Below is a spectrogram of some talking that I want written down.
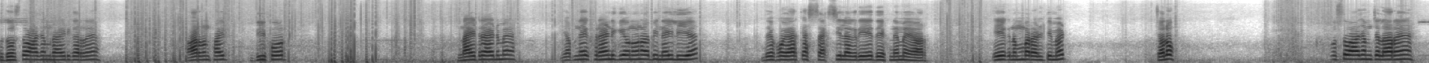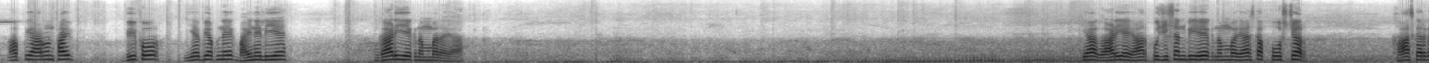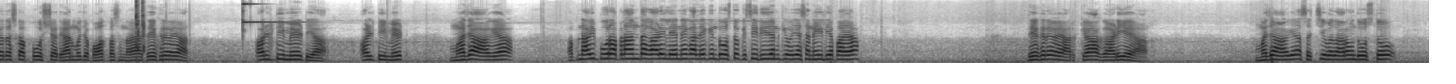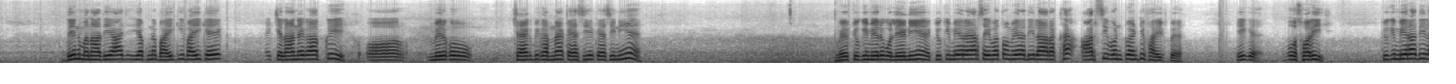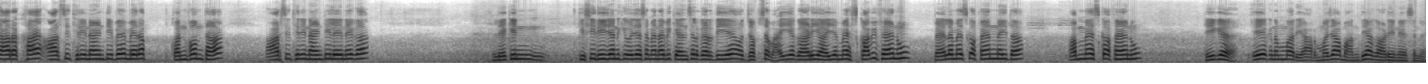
तो दोस्तों, आज हम राइड कर रहे हैं R one five V four night ride में ये अपने एक फ्रेंड की उन्होंने अभी नहीं ली है। देखो यार, क्या सेक्सी लग रही है देखने में यार। एक नंबर अल्टीमेट चलो। दोस्तों, आज हम चला रहे हैं आपकी R one five V four ये भी अपने एक भाई ने ली है। गाड़ी एक नंबर है यार। क्या गाड़ी है यार? पोजीशन भी एक नंबर यार, इसका पोस्चर खास करके तो इसका पोस्चर यार, मुझे बहुत पसंद आया। देख रहे हो यार? अल्टीमेट यार अल्टीमेट मज़ा आ गया। अपना भी पूरा प्लान था गाड़ी लेने का, लेकिन दोस्तों किसी रीज़न की वजह से नहीं ले पाया। देख रहे हो यार, क्या गाड़ी है यार। मज़ा आ गया, सच्ची बता रहा हूँ दोस्तों। दिन बना दिया आज, ये अपने भाई की बाइक है एक। बाइक चलाने का आपकी, और मेरे को चेक भी करना है, कैसी है, कैसी नहीं है। मेरे, क्योंकि मेरे को लेनी है, क्योंकि मेरा यार सही बताऊँ, मेरा दिल आ रखा है R C one twenty five पे। ठीक है? वो सॉरी क्योंकि मेरा दिल आ रखा है आर सी थ्री नाइन्टी पे। मेरा कंफर्म था आर सी थ्री नाइन्टी लेने का। लेकिन किसी रीज़न की वजह से मैंने अभी कैंसिल कर दी है और जब से भाई ये गाड़ी आई है, मैं इसका भी फ़ैन हूँ। पहले मैं इसका फ़ैन नहीं था। अब मैं इसका फ़ैन हूँ। ठीक है? एक नंबर यार, मज़ा बाँध दिया गाड़ी ने इसने।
